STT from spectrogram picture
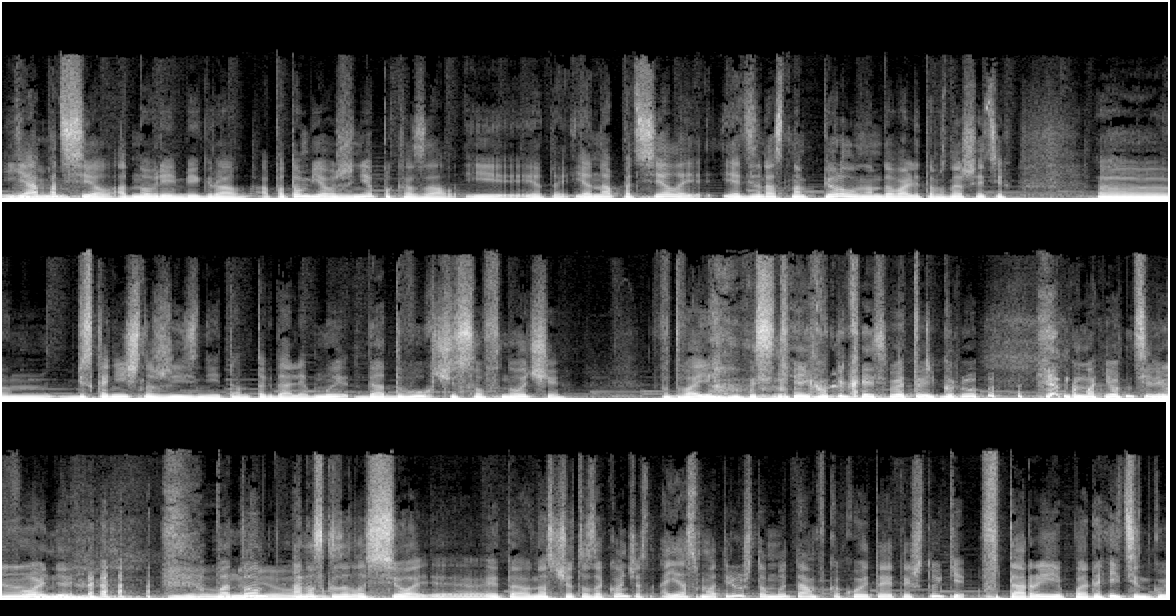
я Мгм. подсел, одно время играл, а потом я его жене показал, и это, и она подсела, и один раз нам перло, нам давали там, знаешь, этих эм, бесконечно жизней там так далее. Мы до двух часов ночи вдвоем с ней гулькаясь в эту игру на моем телефоне. Потом она сказала, все, это у нас что-то закончилось. А я смотрю, что мы там в какой-то этой штуке вторые по рейтингу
